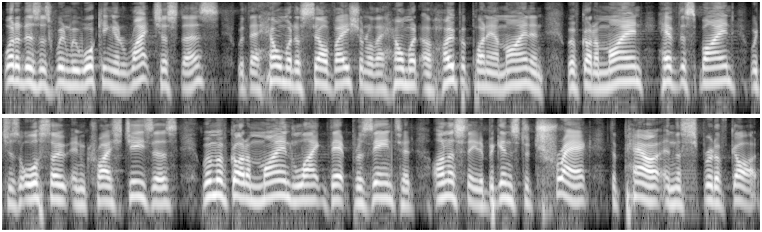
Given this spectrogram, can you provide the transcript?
what it is is when we're walking in righteousness with the helmet of salvation or the helmet of hope upon our mind, and we've got a mind, have this mind, which is also in Christ Jesus, when we've got a mind like that presented, honestly, it begins to track the power and the Spirit of God.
